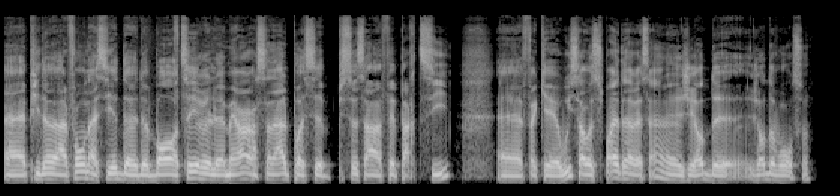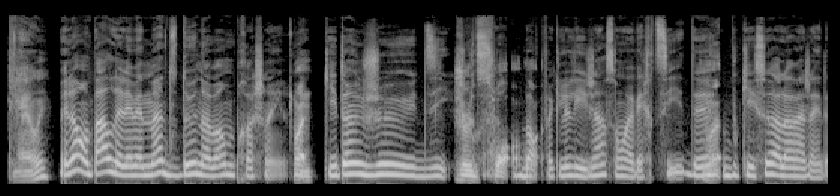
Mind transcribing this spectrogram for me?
Euh, puis là, dans le fond, on a essayé de, de bâtir le meilleur arsenal possible. Puis ça, ça en fait partie. Euh, fait que oui, ça va super intéressant. Euh, J'ai hâte de j'ai hâte de voir ça. Ben oui. Mais là, on parle de l'événement du 2 novembre prochain, là, Ouais. qui est un jeudi. Jeudi soir. Bon, fait que là, les gens sont avertis de Ouais. booker ça à leur agenda.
